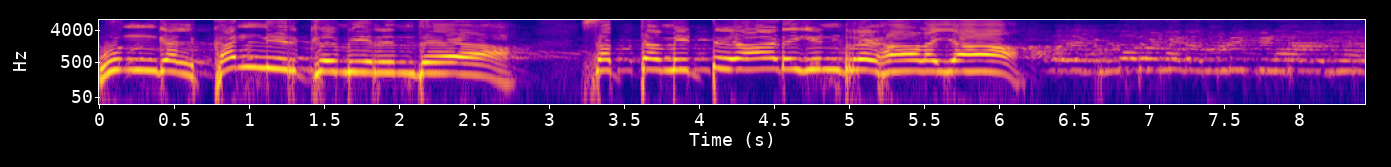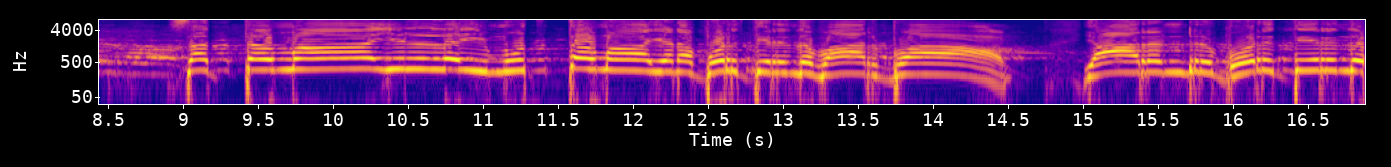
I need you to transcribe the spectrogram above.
உங்கள் கண்ணிற்கும் இருந்த சத்தமிட்டு ஆடுகின்ற காளையா. சத்தமா இல்லை முத்தமா என பொறுத்திருந்து பார்ப்போம் யாரென்று பொறுத்திருந்து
